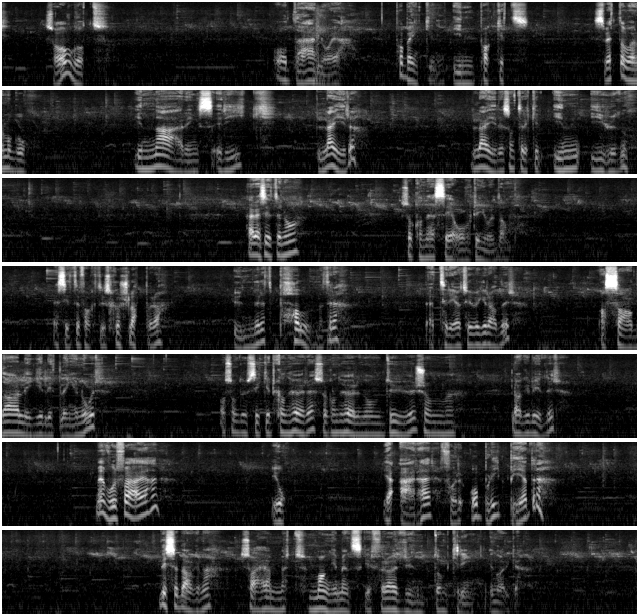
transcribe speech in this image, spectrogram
'sov godt'. Og der lå jeg. På benken. Innpakket. Svett og varm og god. I næringsrik leire. Leire som trekker inn i huden. Her jeg sitter nå, så kan jeg se over til Jordan. Jeg sitter faktisk og slapper av under et palmetre. Det er 23 grader. Masada ligger litt lenger nord. Og som du sikkert kan høre, så kan du høre noen duer som eh, lager lyder. Men hvorfor er jeg her? Jo, jeg er her for å bli bedre. Disse dagene så har jeg møtt mange mennesker fra rundt omkring i Norge.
